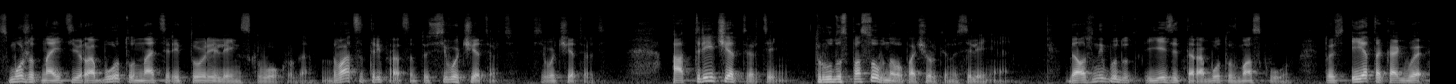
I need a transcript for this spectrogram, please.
сможет найти работу на территории Ленинского округа. 23%, то есть всего четверть всего четверть. А три четверти трудоспособного, подчеркиваю, населения должны будут ездить на работу в Москву. То есть это как бы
